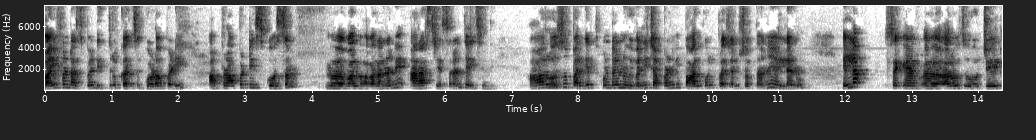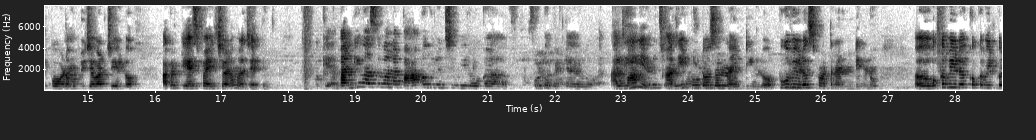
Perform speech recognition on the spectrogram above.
వైఫ్ అండ్ హస్బెండ్ ఇద్దరు కలిసి గొడవ పడి ఆ ప్రాపర్టీస్ కోసం వాళ్ళ వాళ్ళ అన్నని అరెస్ట్ చేస్తారని తెలిసింది. ఆ రోజు పరిగెత్తుకుంటే నువ్వు ఇవన్నీ చెప్పడానికి పాల్గొని ప్రజలు చెప్తానని వెళ్ళాను. వెళ్ళా సెకండ్ ఆ రోజు జైలుకి పోవడం విజయవాడ జైల్లో అక్కడ కేసు ఫైల్ చేయడం అలా జరిగింది. ఓకే బన్నీవాసు వాళ్ళ పాప గురించి మీరు ఒక ఫోటో పెట్టారు. అది అది టూ థౌజండ్ నైన్టీన్లో టూ వీడియోస్ మాట్లాడండి నేను. ఒక వీడియోకి ఒక వీడియో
